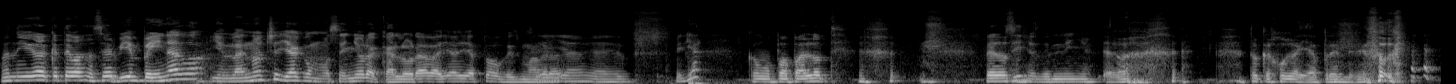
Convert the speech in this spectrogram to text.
bueno, ¿y ahora qué te vas a hacer? Bien peinado y en la noche ya como señora calorada, ya, ya todo Sí, desmadrado. ya, ya, Y ya. como papalote. Pero sí, Niños del niño. toca, juega y aprende.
